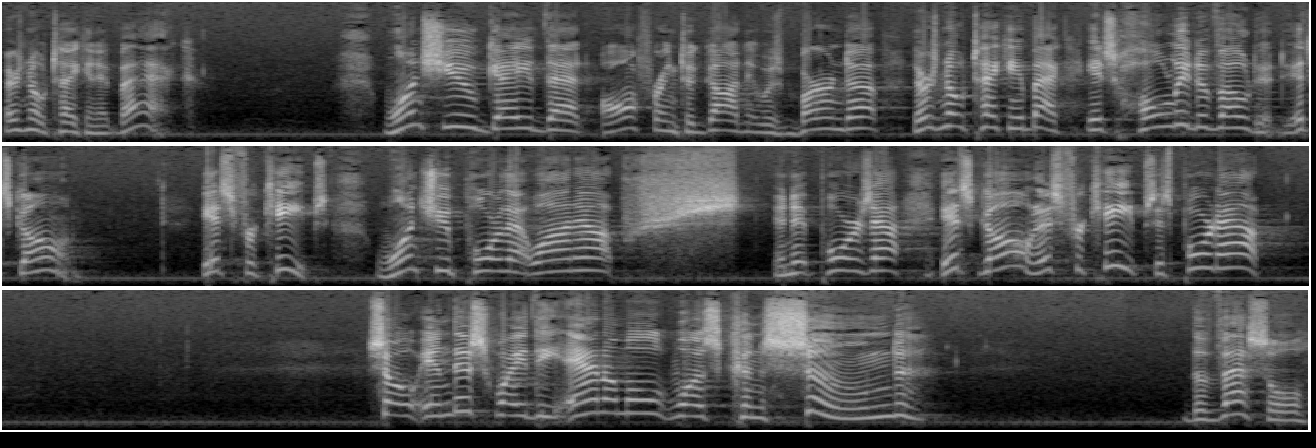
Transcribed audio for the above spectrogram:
there's no taking it back. Once you gave that offering to God and it was burned up, there's no taking it back. It's wholly devoted, it's gone. It's for keeps. Once you pour that wine out and it pours out, it's gone. It's for keeps. It's poured out. So, in this way, the animal was consumed, the vessel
